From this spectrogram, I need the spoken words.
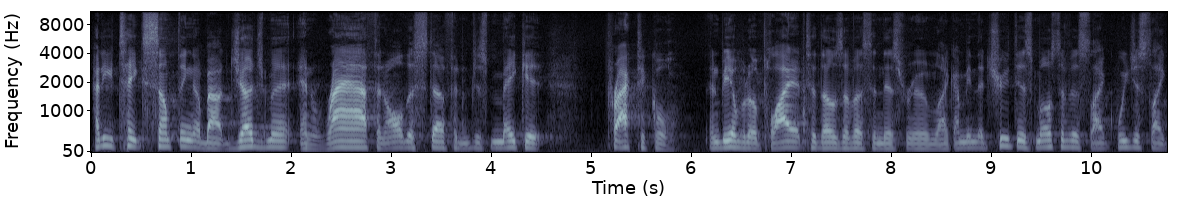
how do you take something about judgment and wrath and all this stuff and just make it practical and be able to apply it to those of us in this room. Like, I mean, the truth is, most of us, like, we just like,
